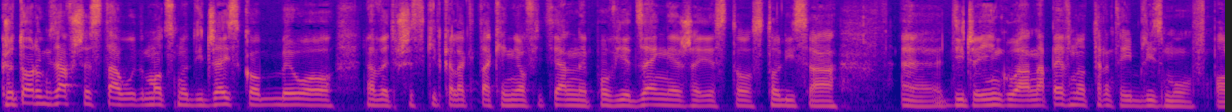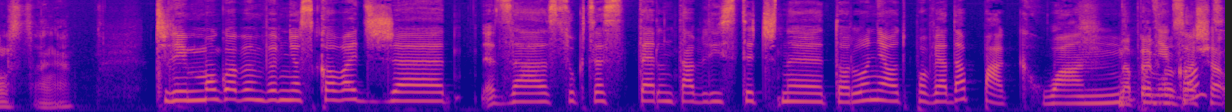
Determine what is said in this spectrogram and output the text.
Grzotoruń zawsze stał mocno DJ-sko, było nawet przez kilka lat takie nieoficjalne powiedzenie, że jest to stolica e, DJingu, a na pewno turntablizmu w Polsce, nie? Czyli mogłabym wywnioskować, że za sukces turntablistyczny Torunia odpowiada Pac One Na pewno, zasiał,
